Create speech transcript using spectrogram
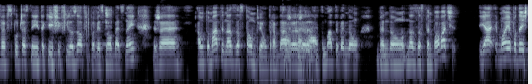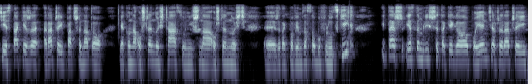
we współczesnej takiej filozofii powiedzmy obecnej, że automaty nas zastąpią, prawda? Tak, że, tak, że tak. automaty będą, będą nas zastępować. Ja, moje podejście jest takie, że raczej patrzę na to jako na oszczędność czasu niż na oszczędność, e, że tak powiem, zasobów ludzkich i też jestem bliższy takiego pojęcia, że raczej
